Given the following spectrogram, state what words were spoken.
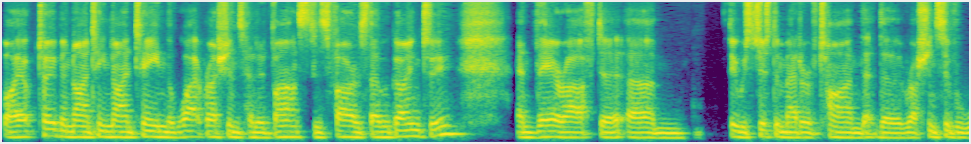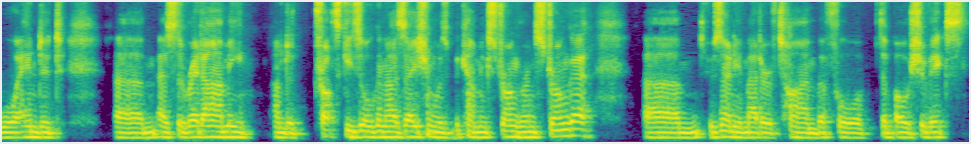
By October 1919, the White Russians had advanced as far as they were going to, and thereafter, um, it was just a matter of time that the Russian Civil War ended um, as the Red Army under Trotsky's organization was becoming stronger and stronger. Um, it was only a matter of time before the Bolsheviks,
